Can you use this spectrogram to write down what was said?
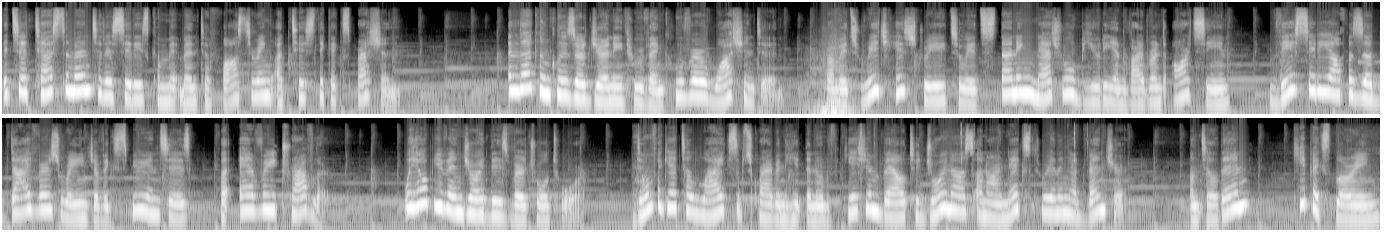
It's a testament to the city's commitment to fostering artistic expression. And that concludes our journey through Vancouver, Washington. From its rich history to its stunning natural beauty and vibrant art scene, this city offers a diverse range of experiences for every traveler. We hope you've enjoyed this virtual tour. Don't forget to like, subscribe, and hit the notification bell to join us on our next thrilling adventure. Until then, keep exploring,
